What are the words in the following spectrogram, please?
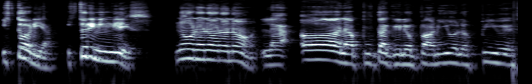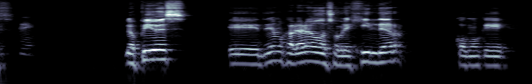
Historia, historia en inglés. No, no, no, no, no. La, oh, la puta que lo parió los pibes. Los pibes, eh, teníamos que hablar algo sobre Hitler, como que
